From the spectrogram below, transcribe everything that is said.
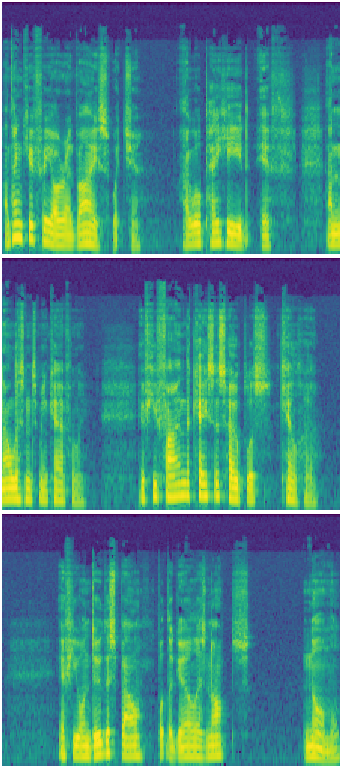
And thank you for your advice, Witcher. I will pay heed if. And now listen to me carefully. If you find the case is hopeless, kill her. If you undo the spell, but the girl is not normal,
